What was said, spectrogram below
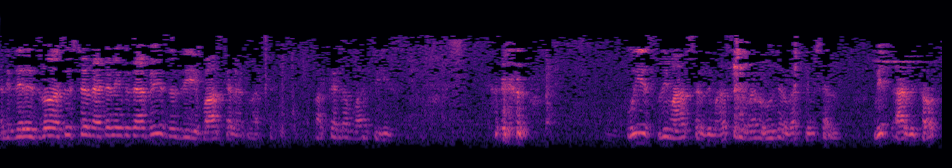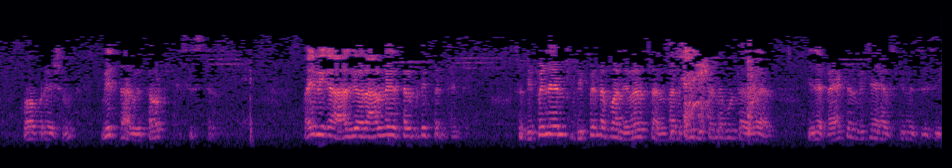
And if there is no assistant attending to the office, the boss cannot work. What is? who is the master? The master is one who can work himself, with or without cooperation, with or without assistance. Why? Because you are always self-dependent. So dependent, depend upon yourself and be dependable to others is a factor which I have seen with Rishi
